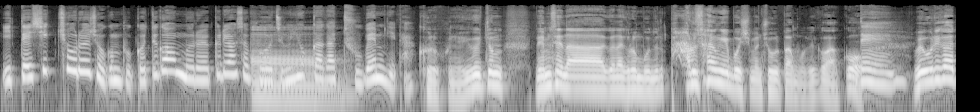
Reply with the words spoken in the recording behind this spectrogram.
이때 식초를 조금 붓고 뜨거운 물을 끓여서 부어주면 어. 효과가 두 배입니다. 그렇군요. 이거 좀 냄새 나거나 그런 분들은 바로 사용해 보시면 좋을 방법일 것 같고. 네. 왜 우리가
